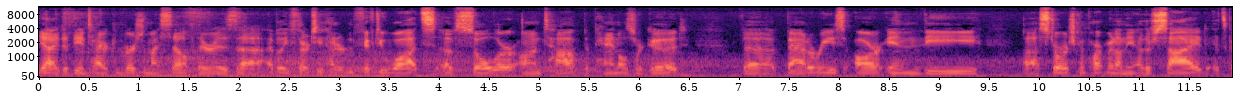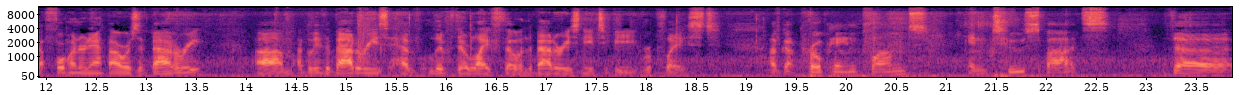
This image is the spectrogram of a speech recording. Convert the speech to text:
yeah, I did the entire conversion myself. There is, uh, I believe, 1,350 watts of solar on top. The panels are good. The batteries are in the uh, storage compartment on the other side. It's got 400 amp hours of battery. Um, I believe the batteries have lived their life though, and the batteries need to be replaced. I've got propane plumbed in two spots. The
